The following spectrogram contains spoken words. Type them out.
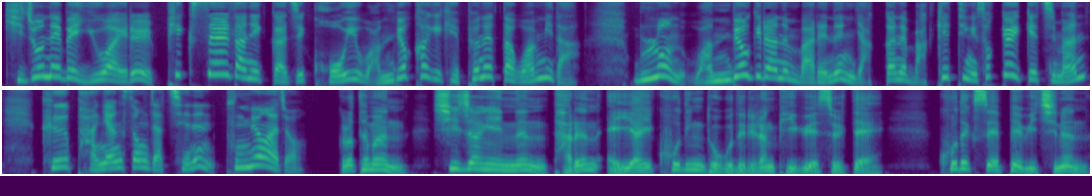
기존 앱의 UI를 픽셀 단위까지 거의 완벽하게 개편했다고 합니다. 물론 완벽이라는 말에는 약간의 마케팅이 섞여 있겠지만 그 방향성 자체는 분명하죠. 그렇다면 시장에 있는 다른 AI 코딩 도구들이랑 비교했을 때 코덱스 앱의 위치는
